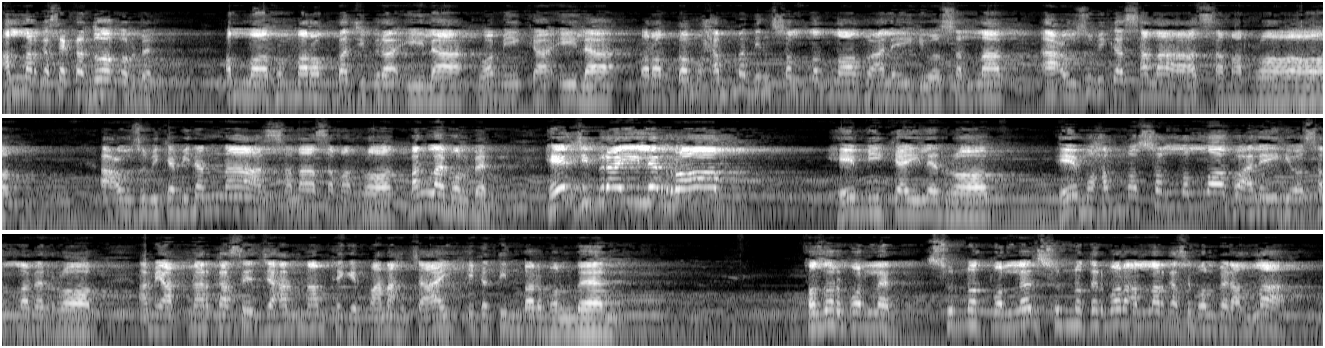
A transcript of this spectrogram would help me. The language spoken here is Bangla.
আল্লাহর কাছে একটা দোয়া করবেন اللهم رب جبرائيل وميكائيل ورب محمد صلى الله عليه وسلم أعوذ بك ثلاث مرات আউযু বিকা মিনান নার সালাসা মাররাত বাংলায় বলবেন হে জিব্রাইলের রব হে মিকাইলের রব হে মোহাম্মদ সাল্লাল্লাহু আলাইহি ওয়াসাল্লামের রব আমি আপনার কাছে জাহান্নাম থেকে পানাহ চাই এটা তিনবার বলবেন ফজর পড়লেন সুন্নত পড়লেন সুন্নতের পর আল্লাহর কাছে বলবেন আল্লাহ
